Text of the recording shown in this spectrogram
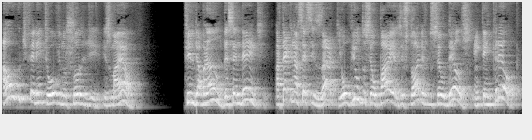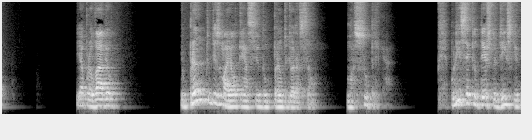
algo diferente houve no choro de Ismael, filho de Abraão, descendente, até que nascesse Isaac, ouviu do seu pai as histórias do seu Deus em quem creu. E é provável que o pranto de Ismael tenha sido um pranto de oração, uma súplica. Por isso é que o texto diz que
